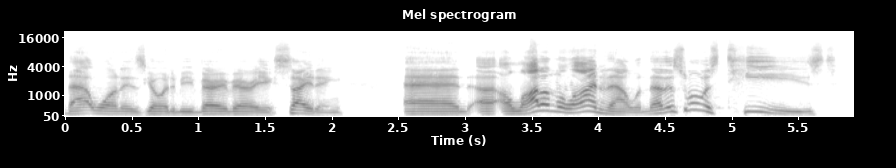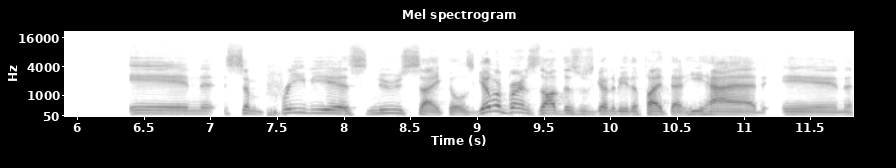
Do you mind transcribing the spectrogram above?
That one is going to be very, very exciting. And uh, a lot on the line in that one. Now, this one was teased in some previous news cycles. Gilbert Burns thought this was going to be the fight that he had in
